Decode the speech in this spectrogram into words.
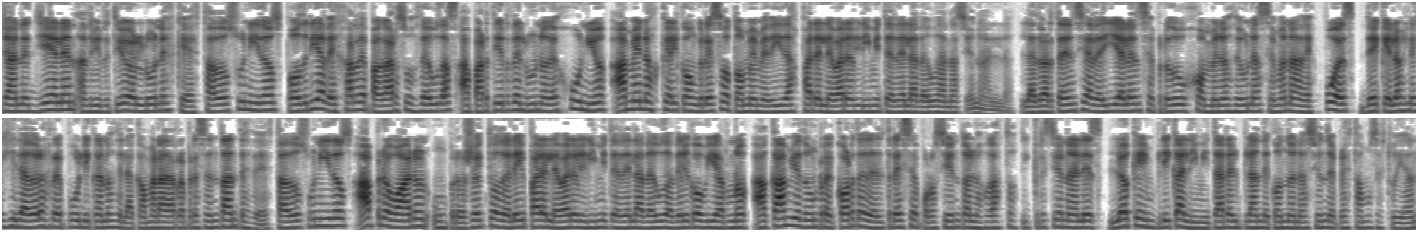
Janet Yellen, advirtió el lunes que Estados Unidos podría dejar de pagar sus deudas a partir del 1 de junio, a menos que el Congreso tome medidas para elevar el límite de la deuda nacional. La advertencia de Yellen se produjo menos de una semana después de que los legisladores republicanos de la Cámara de Representantes de Estados Unidos aprobaron un proyecto de ley para elevar el límite de la deuda del gobierno a cambio de un recorte del 13% en los gastos discrecionales, lo que implica limitar el plan de condonación de préstamos estudiantiles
